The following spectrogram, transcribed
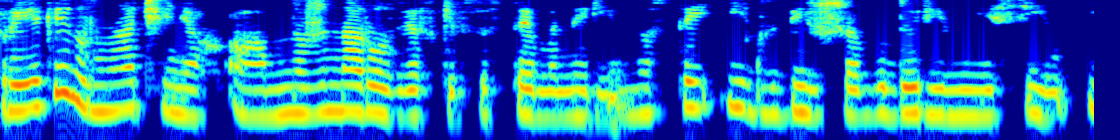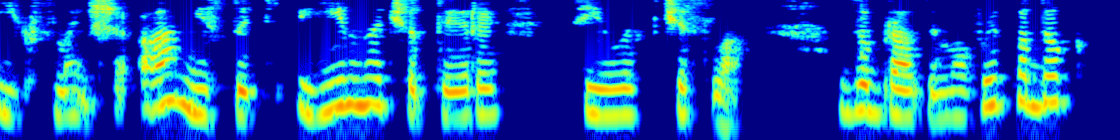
При яких значеннях А множина розв'язків системи нерівностей х більше або дорівнює 7, х менше А містить рівно 4 цілих числа. Зобразимо випадок,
